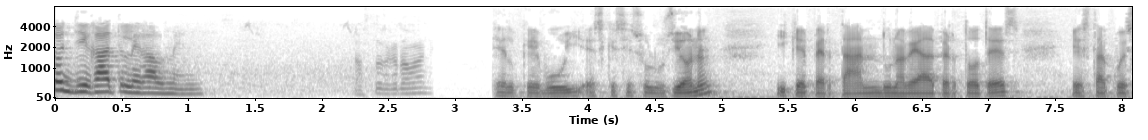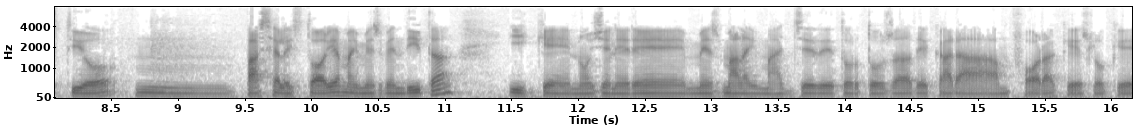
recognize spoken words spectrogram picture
tot lligat legalment. El que vull és que se solucione i que, per tant, d'una vegada per totes, aquesta qüestió mmm, passi a la història, mai més bendita, i que no genere més mala imatge de Tortosa de cara en fora, que és el que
